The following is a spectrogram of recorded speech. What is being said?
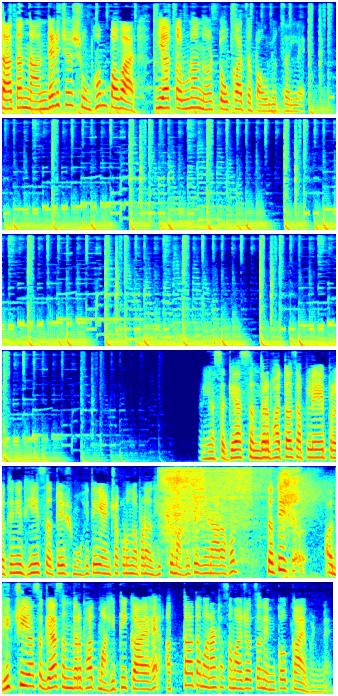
तर आता नांदेडच्या शुभम पवार या तरुणानं टोकाचं पाऊल उचललंय. आणि या सगळ्या संदर्भातच आपले प्रतिनिधी सतीश मोहिते यांच्याकडून आपण अधिकची माहिती घेणार आहोत. सतीश अधिकची या सगळ्या संदर्भात माहिती काय आहे? आत्ता आता मराठा समाजाचं नेमकं काय म्हणणं आहे?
